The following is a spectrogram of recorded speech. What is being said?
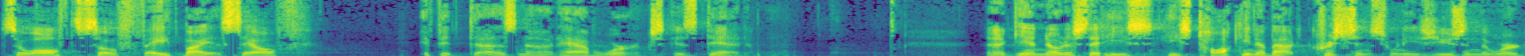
So also, faith by itself, if it does not have works, is dead. And again, notice that he's, he's talking about Christians when he's using the word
